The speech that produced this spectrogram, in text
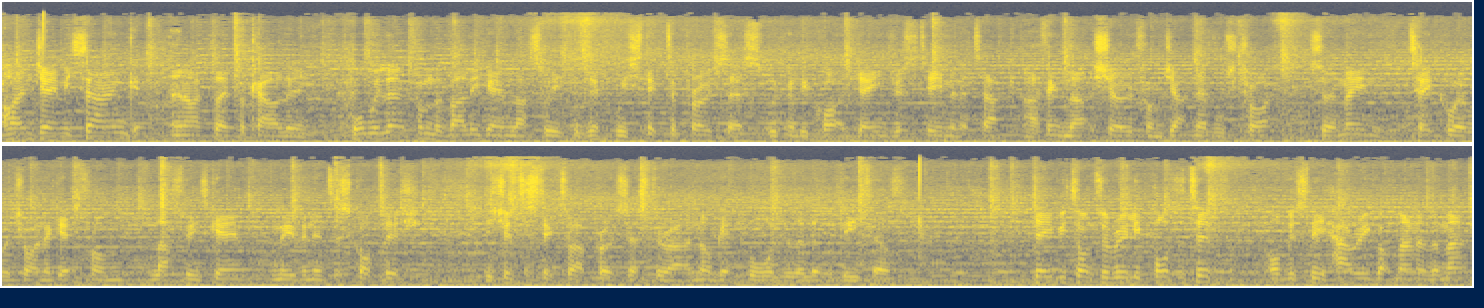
I'm Jamie Sang and I play for Kowloon. What we learned from the Valley game last week is if we stick to process, we can be quite a dangerous team in attack. I think that showed from Jack Neville's try. So the main takeaway we're trying to get from last week's game, moving into Scottish, is just to stick to our process throughout and not get bored with the little details. Debutants are really positive. Obviously, Harry got man of the match,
